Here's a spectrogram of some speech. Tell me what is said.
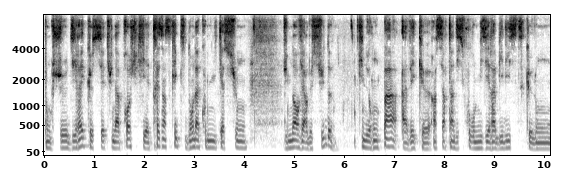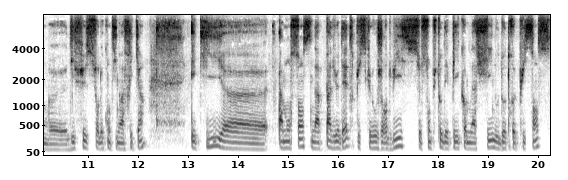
Donc je dirais que c'est une approche qui est très inscrite dans la communication du nord vers le sud qui ne rompt pas avec euh, un certain discours misérabiliste que l'on euh, diffuse sur le continent africain et qui, euh, à mon sens, n'a pas lieu d'être, puisque aujourd'hui, ce sont plutôt des pays comme la Chine ou d'autres puissances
